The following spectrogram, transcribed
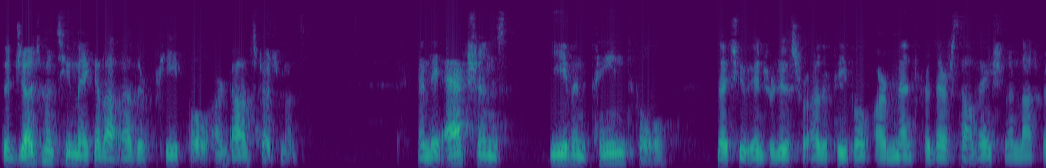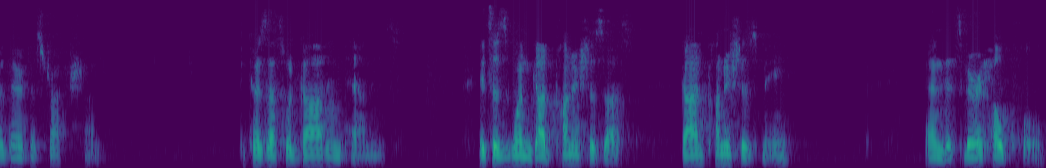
The judgments you make about other people are God's judgments. And the actions, even painful, that you introduce for other people are meant for their salvation and not for their destruction. Because that's what God intends. It says when God punishes us, God punishes me, and it's very helpful.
